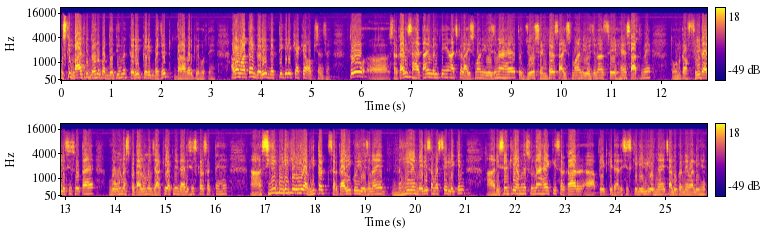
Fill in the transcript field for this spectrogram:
उसके बाद की दोनों पद्धतियों में करीब करीब बजट बराबर के होते हैं। अब हम आते हैं गरीब व्यक्ति के लिए क्या क्या ऑप्शन है। तो आ, सरकारी सहायताएँ मिलती हैं। आजकल आयुष्मान योजना है तो जो सेंटर्स आयुष्मान योजना से हैं साथ में तो उनका फ्री डायलिसिस होता है। वो उन अस्पतालों में जाके अपनी डायलिसिस कर सकते हैं। सी के लिए अभी तक सरकारी कोई योजनाएँ नहीं है मेरी समझ से लेकिन रिसेंटली हमने सुना है कि सरकार आ, पेट के डायलिसिस के लिए भी योजनाएँ चालू करने वाली है।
